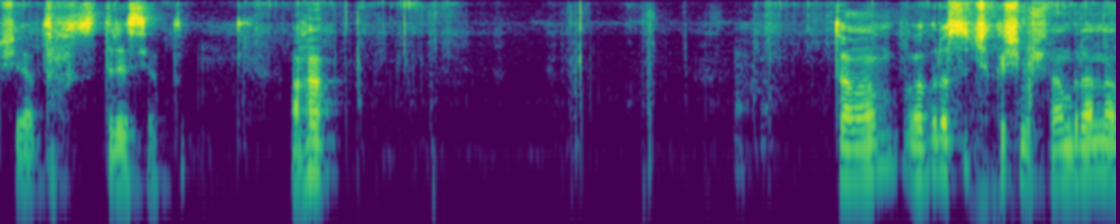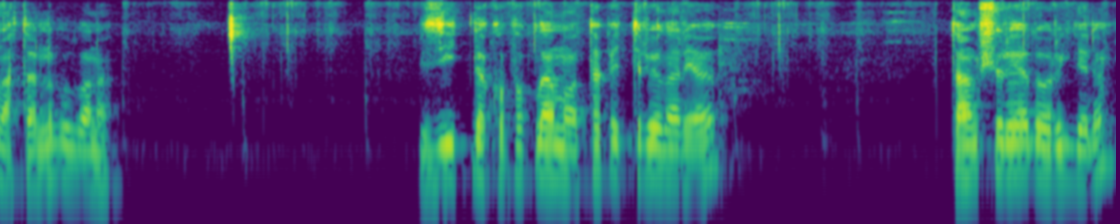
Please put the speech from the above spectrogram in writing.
şey yaptım. Stres yaptım. Aha. Tamam. Burası çıkışmış. Lan buranın anahtarını bul bana. Bizi itle kopukla muhatap ettiriyorlar ya. Tam şuraya doğru gidelim.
